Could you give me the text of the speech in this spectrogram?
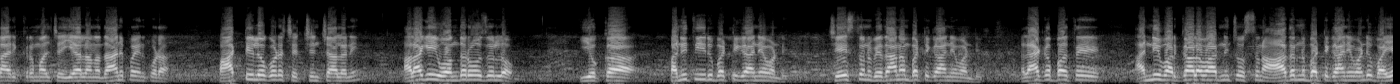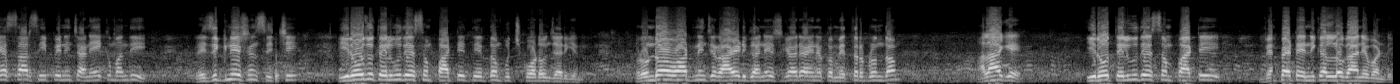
కార్యక్రమాలు చేయాలన్న దానిపైన కూడా పార్టీలో కూడా చర్చించాలని అలాగే ఈ వంద రోజుల్లో ఈ యొక్క పనితీరు బట్టి కానివ్వండి చేస్తున్న విధానం బట్టి కానివ్వండి లేకపోతే అన్ని వర్గాల వారి నుంచి వస్తున్న ఆదరణ బట్టి కానివ్వండి వైఎస్ఆర్సీపీ నుంచి అనేక మంది రెసిగ్నేషన్స్ ఇచ్చి ఈరోజు తెలుగుదేశం పార్టీ తీర్థం పుచ్చుకోవడం జరిగింది. రెండవ వార్డు నుంచి రాయుడు గణేష్ గారు ఆయన యొక్క మిత్ర బృందం. అలాగే ఈరోజు తెలుగుదేశం పార్టీ వెంపేట ఎన్నికల్లో కానివ్వండి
